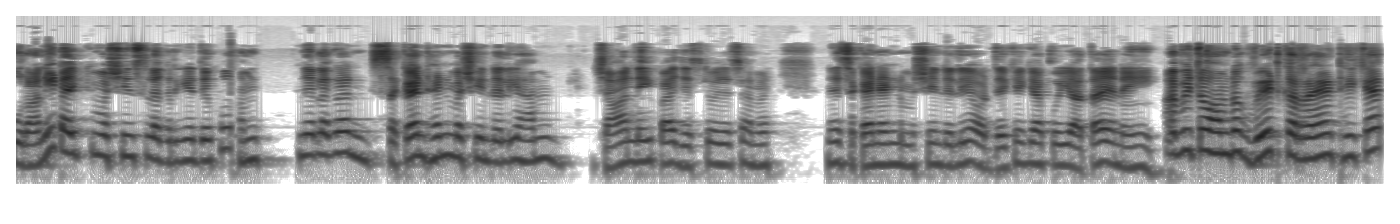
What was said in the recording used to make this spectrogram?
पुरानी टाइप की मशीन लग रही है, देखो। हमने लग रहा है सेकेंड हैंड मशीन ले ली हम जान नहीं पाए, जिसकी वजह से हमें ने सेकेंड हैंड मशीन ले लिया और देखें क्या कोई आता है नहीं। अभी तो हम लोग वेट कर रहे हैं, ठीक है?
